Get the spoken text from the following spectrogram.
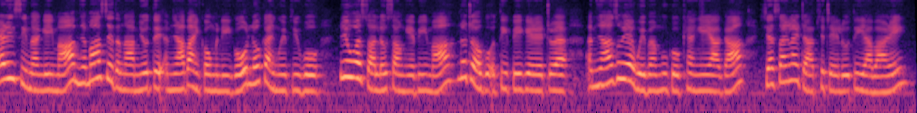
အဲ့ဒီစီမံကိန်းမှာမြမစေတနာမျိုးသစ်အများပိုင်ကုမ္ပဏီကိုလုတ်ကင်ခွင့်ပြုဖို့လျှို့ဝှက်စွာလှုပ်ဆောင်ခဲ့ပြီးမှလွှတ်တော်ကိုအသိပေးခဲ့တဲ့အတွက်အများစုရဲ့ဝေဖန်မှုကိုခံခဲ့ရကရက်ဆိုင်လိုက်တာဖြစ်တယ်လို့သိရပါတယ်။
